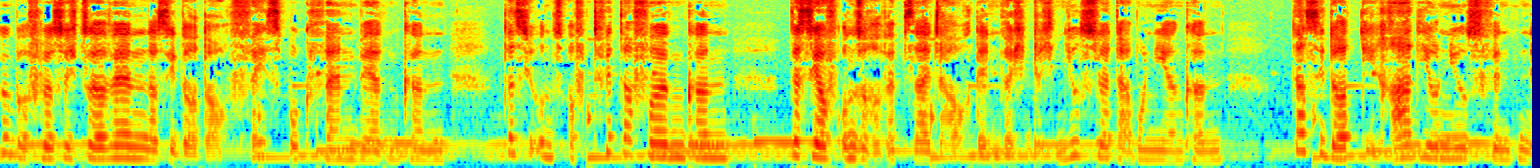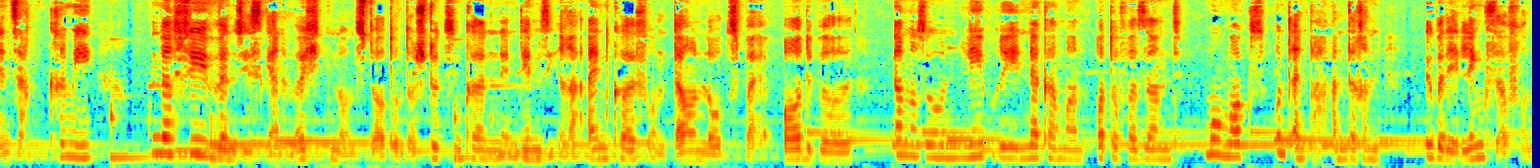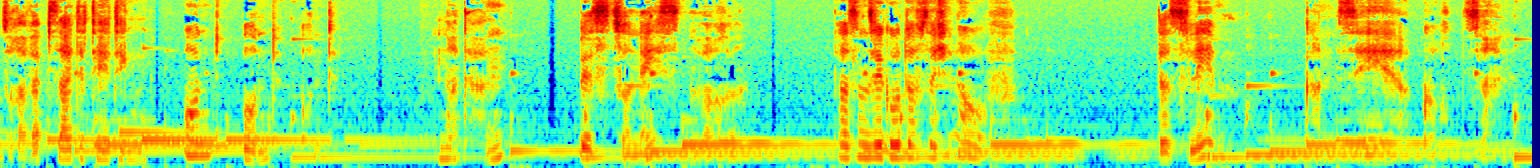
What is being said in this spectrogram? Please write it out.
Überflüssig zu erwähnen, dass Sie dort auch Facebook-Fan werden können, dass Sie uns auf Twitter folgen können, dass Sie auf unserer Webseite auch den wöchentlichen Newsletter abonnieren können, dass Sie dort die Radio-News finden in Sachen Krimi dass Sie, wenn Sie es gerne möchten, uns dort unterstützen können, indem Sie Ihre Einkäufe und Downloads bei Audible, Amazon, Libri, Neckermann, Otto Versand, Momox und ein paar anderen über die Links auf unserer Webseite tätigen und, und, und. Na dann, bis zur nächsten Woche. Passen Sie gut auf sich auf. Das Leben kann sehr kurz sein.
